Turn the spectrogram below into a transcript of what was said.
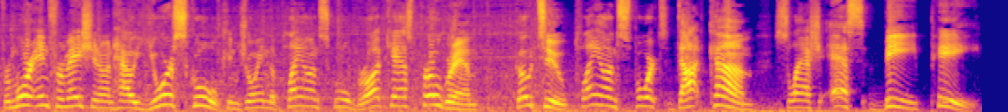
For more information on how your school can join the Play on School broadcast program, go to playonsports.com slash SBP.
